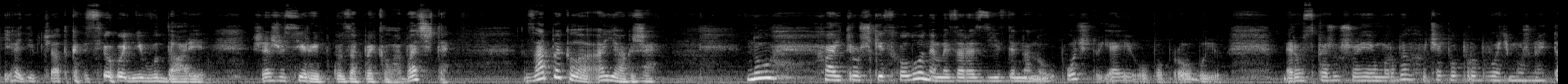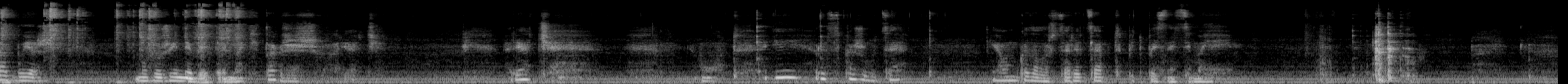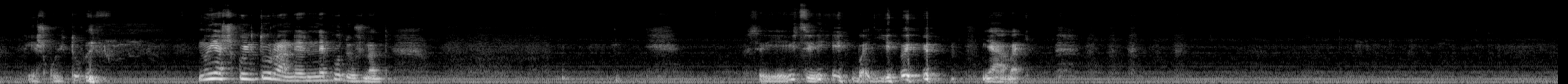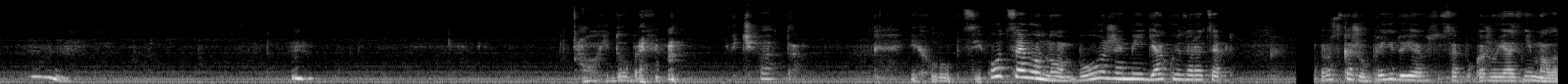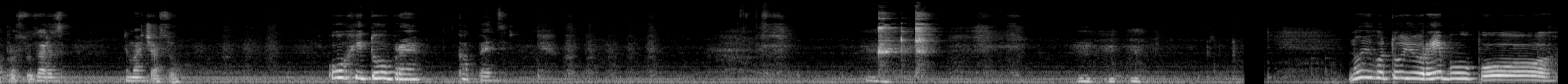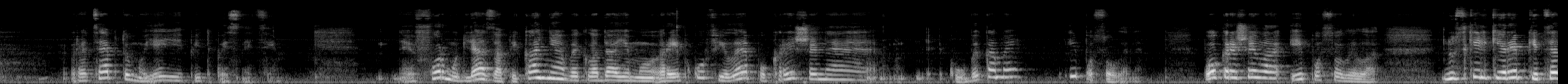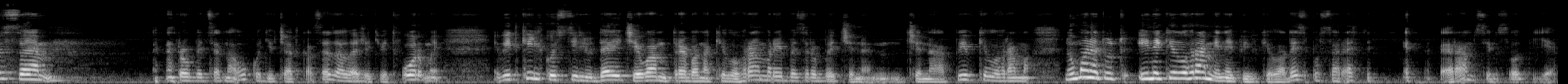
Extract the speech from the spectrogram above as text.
Я, дівчатка, сьогодні в ударі. Ще ж усі рибку запекла, бачите? Запекла, а як же? Ну, хай трошки схолоне, ми зараз з'їздимо на нову почту, я його попробую. Розкажу, що я йому робила, хоча попробувати можна і так, бо я ж можу ж і не витримати. Так же ж гаряче. Гаряче. От. І розкажу це. Я вам казала, що це рецепт підписниці моєї. Я ж культурна. Ну, я ж культура, не, не буду ж над всією цією баділою нямать. Ой, добре. Дівчата і хлопці. Оце воно. Боже мій, дякую за рецепт. Розкажу, приїду, я все покажу, я знімала, просто зараз нема часу. Ох, і добре, капець. Ну і готую рибу по рецепту моєї підписниці. Форму для запікання викладаємо рибку, філе покришене кубиками і посолене. Покришила і посолила. Ну, скільки рибки, це все робиться на око, дівчатка, все залежить від форми, від кількості людей, чи вам треба на кілограм риби зробити, чи на, чи на пів кілограма. Ну, у мене тут і не кілограм, і не пів кіла, десь посередині. Грам 700 є.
